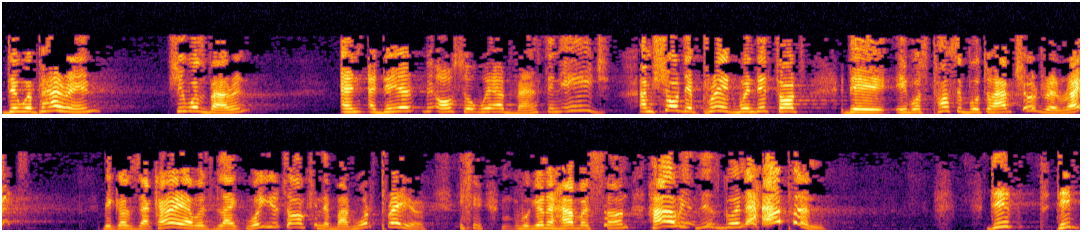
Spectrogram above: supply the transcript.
they were barren, she was barren, and they also were advanced in age. I'm sure they prayed when they thought they, it was possible to have children, right? Because Zachariah was like, What are you talking about? What prayer? We're going to have a son? How is this going to happen? They've, they've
